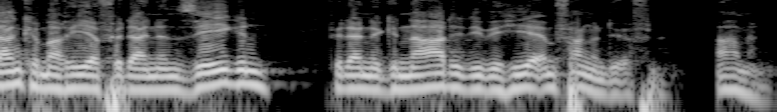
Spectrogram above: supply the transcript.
Danke, Maria, für deinen Segen, für deine Gnade, die wir hier empfangen dürfen. Amen.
